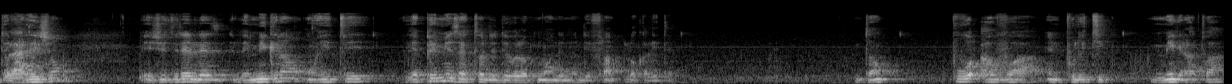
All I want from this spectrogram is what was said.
de la région, et je dirais les, les migrants ont été les premiers acteurs de développement de nos différentes localités. Donc, pour avoir une politique migratoire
